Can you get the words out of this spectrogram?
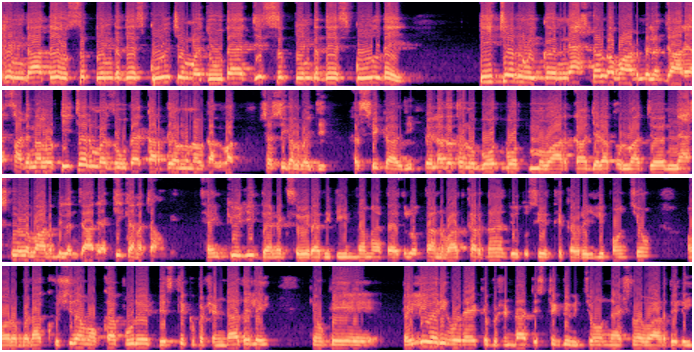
ਬਠਿੰਡਾ ਦੇ ਉਸ ਪਿੰਡ ਦੇ ਸਕੂਲ 'ਚ ਮੌਜੂਦ ਹੈ ਜਿਸ ਪਿੰਡ ਦੇ ਸਕੂਲ ਦੇ ਟੀਚਰ ਨੂੰ ਇੱਕ ਨੈਸ਼ਨਲ ਅਵਾਰਡ ਮਿਲਣ ਜਾ ਰਿਹਾ। ਸਾਡੇ ਨਾਲ ਉਹ ਟੀਚਰ ਮੌਜੂਦ ਹੈ ਕਰਦੇ ਹਾਂ ਉਹਨਾਂ ਨਾਲ ਗੱਲਬਾਤ। ਸਤਿ ਸ਼੍ਰੀ ਅਕਾਲ ਬਾਈ ਜੀ। ਸਤਿ ਸ਼੍ਰੀ ਅਕਾਲ ਜੀ। ਪਹਿਲਾਂ ਤਾਂ ਤੁਹਾਨੂੰ ਬਹੁਤ-ਬਹੁਤ ਮੁਬਾਰਕਾਂ ਜਿਹੜਾ ਤੁਹਾਨੂੰ ਅੱਜ ਨੈਸ਼ਨਲ ਅਵਾਰਡ ਮਿਲਣ ਜਾ ਰਿਹਾ। ਕੀ ਕਹਿਣਾ ਚਾਹੋਗੇ? ਥੈਂਕ ਯੂ ਜੀ। ਦੈਨਿਕ ਸਵੇਰਾ ਦੀ ਟੀਮ ਦਾ ਮੈਂ ਤਹਿ ਦਿਲੋਂ ਧੰਨਵਾਦ ਕਰਦਾ ਜੋ ਤੁਸੀਂ ਇੱਥੇ ਕਵਰੇਜ ਲਈ ਪਹੁੰਚੇ ਹੋ। ਔਰ ਬੜਾ ਖੁਸ਼ੀ ਦਾ ਮੌਕਾ ਪੂਰੇ ਡਿਸਟ੍ਰਿਕਟ ਬਠਿੰਡਾ ਦੇ ਲਈ ਕਿਉਂਕਿ ਪਹਿਲੀ ਵਾਰੀ ਹੋ ਰਿਹਾ ਹੈ ਕਿ ਬਠਿੰਡਾ ਡਿਸਟ੍ਰਿਕਟ ਦੇ ਵਿੱਚੋਂ ਨੈਸ਼ਨਲ ਅਵਾਰਡ ਦੇ ਲਈ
